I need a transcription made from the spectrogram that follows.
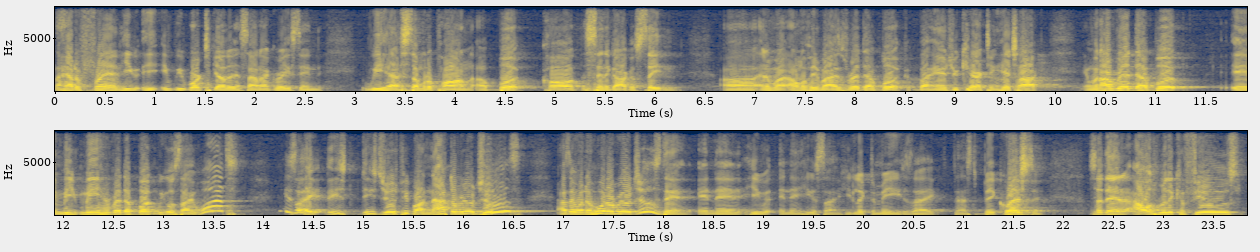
I had a friend. He, he we worked together in Sinai Grace, and we had stumbled upon a book called The Synagogue of Satan. Uh, and I don't know if anybody has read that book by Andrew Carrington Hitchcock. And when I read that book, and me, me and him read that book, we was like, "What?" He's like, "These these Jewish people are not the real Jews." I was like, "Well, then who are the real Jews then?" And then he and then he was like, he looked at me. He's like, "That's the big question." So then I was really confused.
